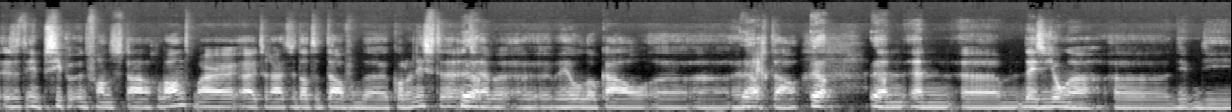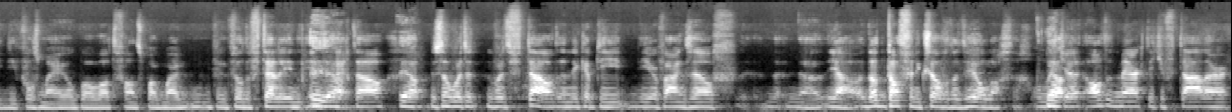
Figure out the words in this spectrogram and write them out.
is het in principe een Franstalig land, maar uiteraard is dat de taal van de kolonisten. En ze hebben eh, heel lokaal eh, eh, hun eigen taal. Ja. En, en ehm, deze jongen, eh, die, die, die volgens mij ook wel wat Frans sprak, maar wilde vertellen in, in zijn Ja. eigen taal. ja. Dus dan wordt het, wordt het vertaald en ik heb die, die ervaring zelf, nou ja, dat, dat vind ik zelf altijd heel lastig. Omdat je altijd merkt dat je vertaler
